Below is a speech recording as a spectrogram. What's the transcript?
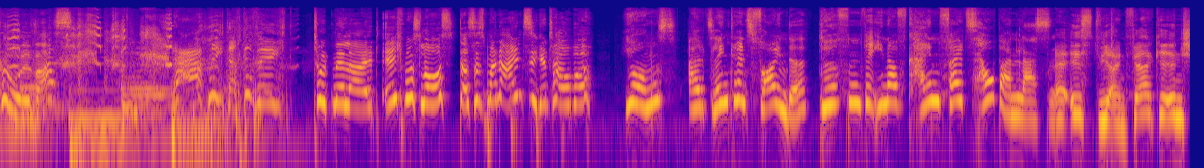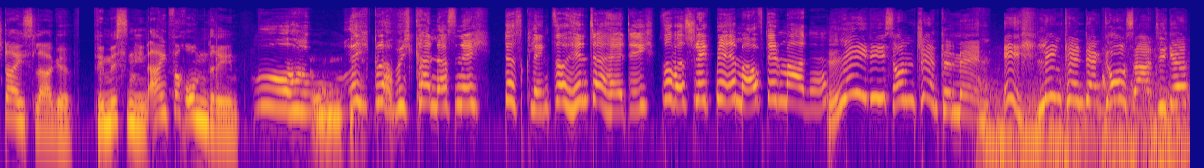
Cool, was? Ah, nicht das Gesicht! Tut mir leid, ich muss los. Das ist meine einzige Taube. Jungs, als Lincolns Freunde dürfen wir ihn auf keinen Fall zaubern lassen. Er ist wie ein Ferkel in Steißlage. Wir müssen ihn einfach umdrehen. Oh, ich glaube, ich kann das nicht. Das klingt so hinterhältig. Sowas schlägt mir immer auf den Magen. Ladies und Gentlemen, ich, Lincoln der Großartige,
